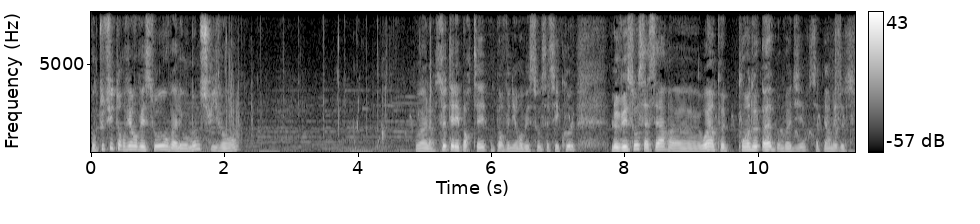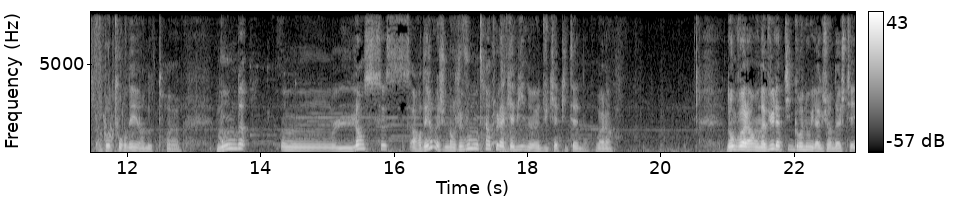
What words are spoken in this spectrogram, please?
Donc tout de suite on revient au vaisseau, on va aller au monde suivant. Voilà, se téléporter, on peut revenir au vaisseau, ça c'est cool. Le vaisseau, ça sert, euh, ouais, un peu de point de hub, on va dire. Ça permet de retourner à un autre euh, monde. On lance. Alors déjà, je, vais vous montrer un peu la cabine euh, du capitaine. Voilà. Donc voilà, on a vu la petite grenouille là que je viens d'acheter.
